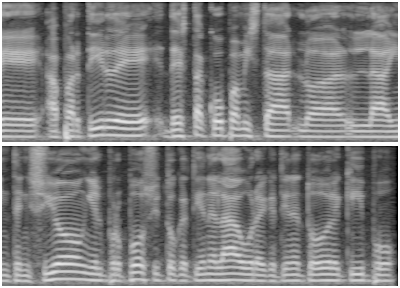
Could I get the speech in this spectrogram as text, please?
eh, a partir de, esta Copa Amistad, la, intención y el propósito que tiene Laura y que tiene todo el equipo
